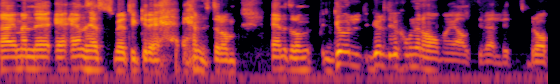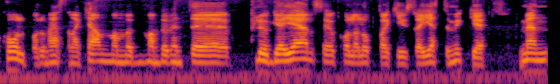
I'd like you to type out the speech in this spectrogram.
Nej, men eh, en häst som jag tycker är en av de... En av de guld, gulddivisionen har man ju alltid väldigt bra koll på. De hästarna kan man. Man behöver inte plugga ihjäl sig och kolla lopparkiv så jättemycket. Men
